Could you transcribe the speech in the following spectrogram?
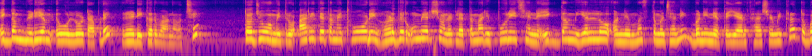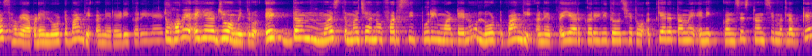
એકદમ મીડિયમ એવો લોટ આપણે રેડી કરવાનો છે. તો જુઓ મિત્રો, આ રીતે તમે થોડી હળદર ઉમેરશો ને એટલે તમારી પૂરી છે ને એકદમ યલો અને મસ્ત મજાની બનીને તૈયાર થશે મિત્રો. તો બસ હવે આપણે લોટ બાંધી અને રેડી કરી લઈએ તો હવે અહીંયા જુઓ મિત્રો, એકદમ મસ્ત મજાનો ફરસી પૂરી માટેનો લોટ બાંધી અને તૈયાર કરી લીધો છે. તો અત્યારે તમે એની કન્સિસ્ટન્સી મતલબ કે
